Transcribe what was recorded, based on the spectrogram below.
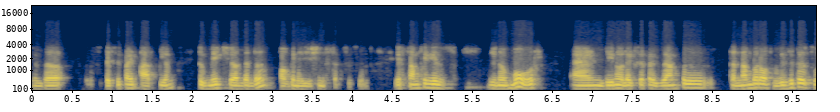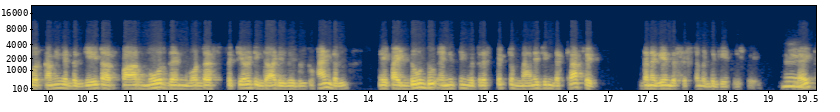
in the specified RPM to make sure that the organization is successful. If something is, you know, more, and you know, like say for example, the number of visitors who are coming at the gate are far more than what the security guard is able to handle. If I don't do anything with respect to managing the traffic, then again the system at the gate will fail, mm. right?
